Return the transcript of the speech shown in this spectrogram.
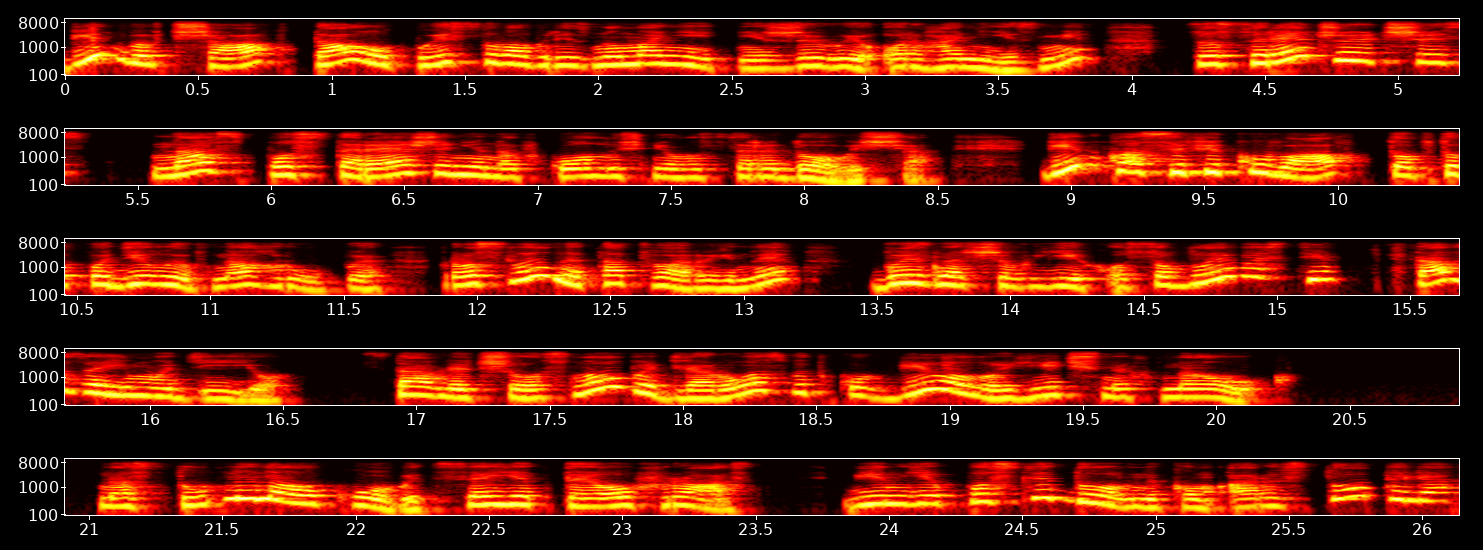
Він вивчав та описував різноманітні живі організми, зосереджуючись на спостереженні навколишнього середовища. Він класифікував, тобто поділив на групи рослини та тварини, визначив їх особливості та взаємодію, ставлячи основи для розвитку біологічних наук. Наступний науковець це є Теофраст. Він є послідовником Аристотеля,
